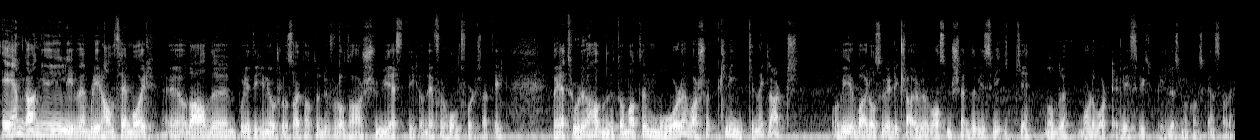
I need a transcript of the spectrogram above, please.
Én gang i livet blir han fem år. Øh, og da hadde politikeren i Oslo sagt at du får lov til å ha sju gjester. Og det forholdt folk seg til. Og jeg tror det handlet om at målet var så klinkende klart. Og vi var også veldig klar over hva som skjedde hvis vi ikke nådde målet vårt, eller fryktbildet som en konsekvens av det.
